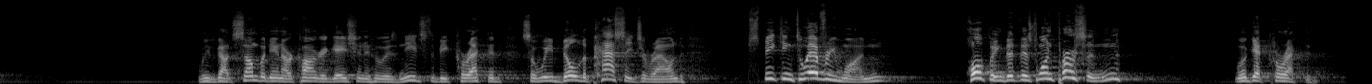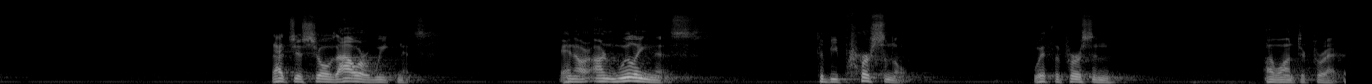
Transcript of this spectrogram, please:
We've got somebody in our congregation who is, needs to be corrected, so we build a passage around speaking to everyone, hoping that this one person will get corrected. That just shows our weakness and our unwillingness to be personal with the person I want to correct.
